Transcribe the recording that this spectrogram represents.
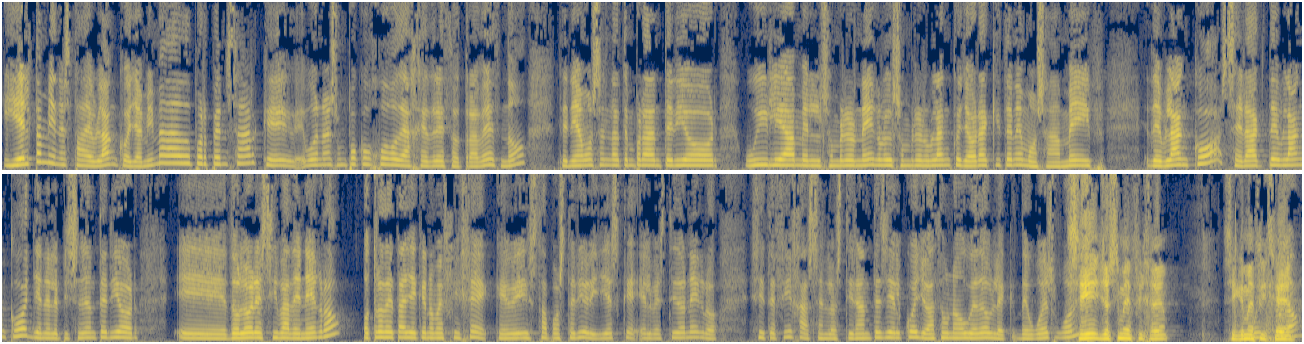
Y él también está de blanco. Y a mí me ha dado por pensar que, bueno, es un poco un juego de ajedrez otra vez, ¿no? Teníamos en la temporada anterior William, el sombrero negro, el sombrero blanco, y ahora aquí tenemos a Maeve de blanco, Serac de blanco, y en el episodio anterior eh, Dolores iba de negro. Otro detalle que no me fijé, que he visto a posteriori, y es que el vestido negro, si te fijas en los tirantes y el cuello, hace una W de Westworld. Sí, yo sí me fijé. Sí que me Muy fijé. chulo.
